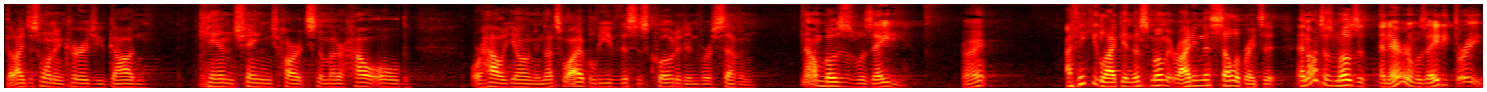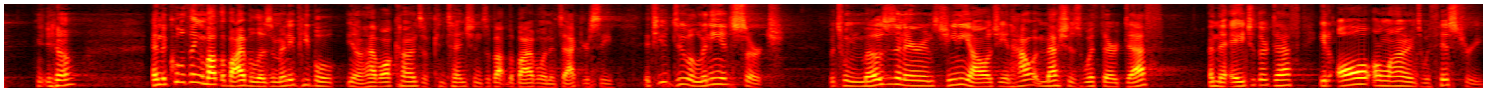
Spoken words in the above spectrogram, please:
But I just want to encourage you God can change hearts no matter how old or how young. And that's why I believe this is quoted in verse 7. Now Moses was 80, right? I think he, like, in this moment, writing this, celebrates it. And not just Moses, and Aaron was 83, you know? And the cool thing about the Bible is, many people, you know, have all kinds of contentions about the Bible and its accuracy. If you do a lineage search between Moses and Aaron's genealogy and how it meshes with their death and the age of their death, it all aligns with history,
